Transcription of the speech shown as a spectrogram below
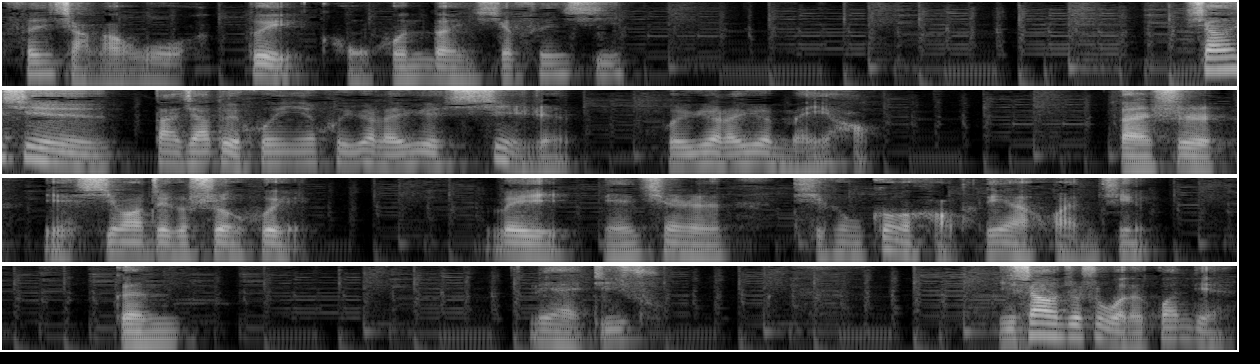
分享了我对恐婚的一些分析，相信大家对婚姻会越来越信任，会越来越美好。但是也希望这个社会为年轻人。提供更好的恋爱环境跟恋爱基础。以上就是我的观点，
